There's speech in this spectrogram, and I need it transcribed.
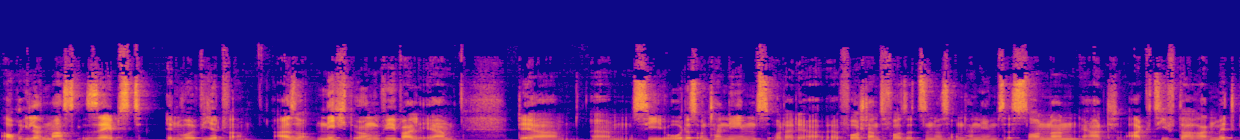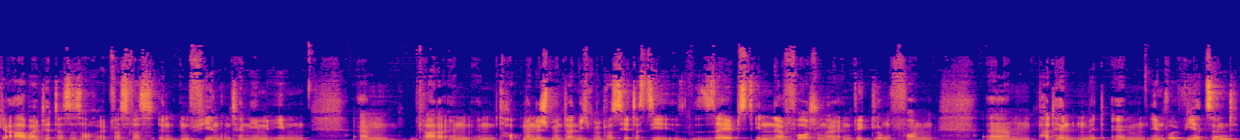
auch Elon Musk selbst involviert war. Also nicht irgendwie, weil er der ähm, CEO des Unternehmens oder der, der Vorstandsvorsitzende des Unternehmens ist, sondern er hat aktiv daran mitgearbeitet. Das ist auch etwas, was in, in vielen Unternehmen eben ähm, gerade im, im Top-Management da nicht mehr passiert, dass die selbst in der Forschung oder Entwicklung von ähm, Patenten mit ähm, involviert sind.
